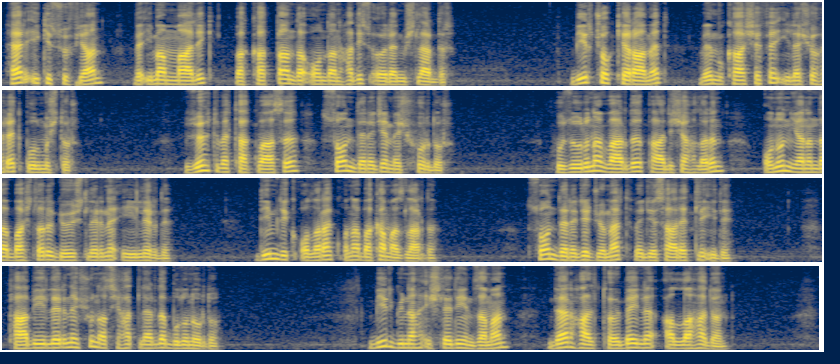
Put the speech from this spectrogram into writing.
Her iki Süfyan ve İmam Malik ve Kattan da ondan hadis öğrenmişlerdir. Birçok keramet ve mukaşefe ile şöhret bulmuştur. Zühd ve takvası son derece meşhurdur. Huzuruna vardığı padişahların onun yanında başları göğüslerine eğilirdi. Dimdik olarak ona bakamazlardı. Son derece cömert ve cesaretli idi. Tabiilerine şu nasihatlerde bulunurdu. Bir günah işlediğin zaman derhal tövbeyle Allah'a dön.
